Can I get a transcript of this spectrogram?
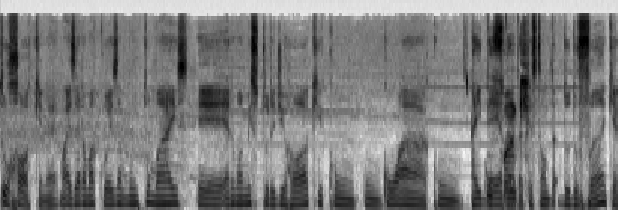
do rock, né? Mas era uma coisa muito mais. É, era uma mistura de rock com, com, com a, com a ideia da, da, questão da, do, do funk, a,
